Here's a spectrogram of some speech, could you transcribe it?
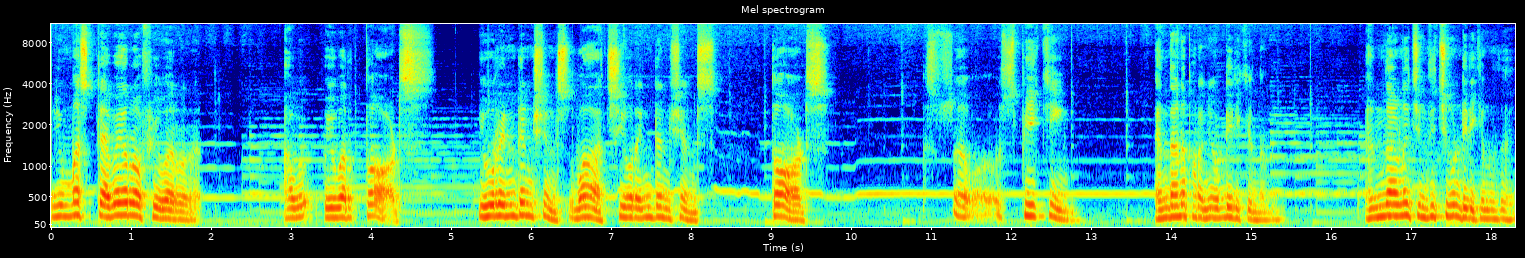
you must aware of your your thoughts your intentions watch your intentions thoughts speaking എന്താണ് പറഞ്ഞുകൊണ്ടിരിക്കുന്നത്? എന്താണ് ചിന്തിച്ചു കൊണ്ടിരിക്കുന്നത്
